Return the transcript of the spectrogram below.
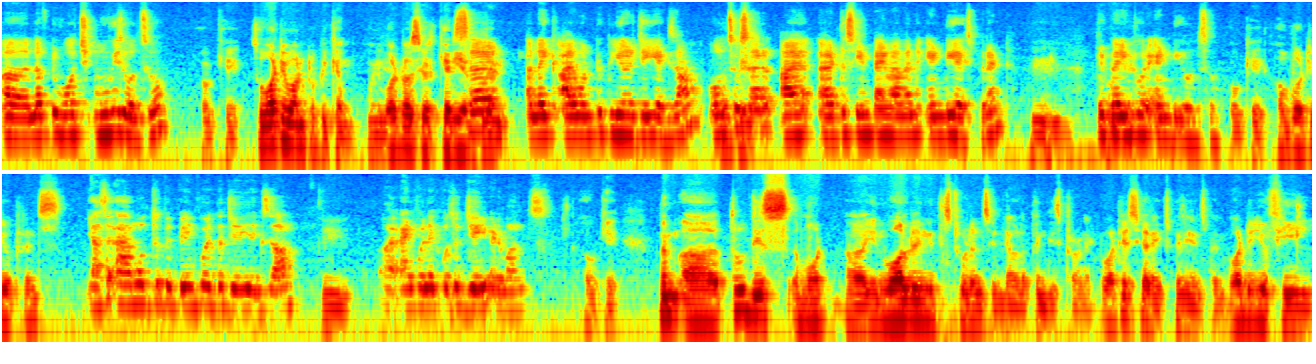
uh, love to watch movies also. Okay. So what do you want to become? I mean, what was your career sir, plan? uh, like I want to clear JEE exam. Also, Okay. sir, I at the same time I'm an ND aspirant Mhm. preparing Okay. for ND also. Okay. How about you, Prince? Yeah, sir, I am also preparing for the JEE exam Hmm. uh, and for like also JEE advance. Okay. Ma'am, uh, through this more uh, involving with the students in developing this product, what is your experience? ma'am? What do you feel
